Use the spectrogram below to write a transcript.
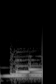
you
